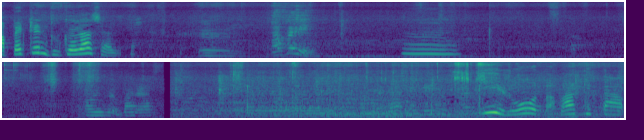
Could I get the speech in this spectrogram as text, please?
আপের ট্রেন ঢুকে গেছে আজকে। কি রোদ আমার কি তাপ।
